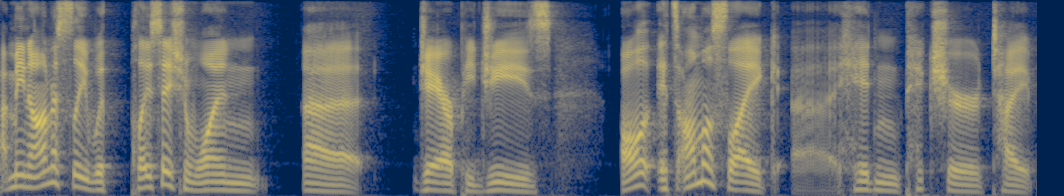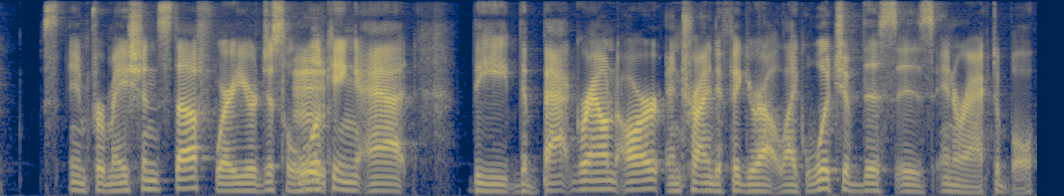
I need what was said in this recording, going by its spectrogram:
I mean, honestly, with PlayStation One uh, JRPGs, all it's almost like uh, hidden picture type information stuff where you're just Mm. looking at the the background art and trying to figure out like which of this is interactable.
